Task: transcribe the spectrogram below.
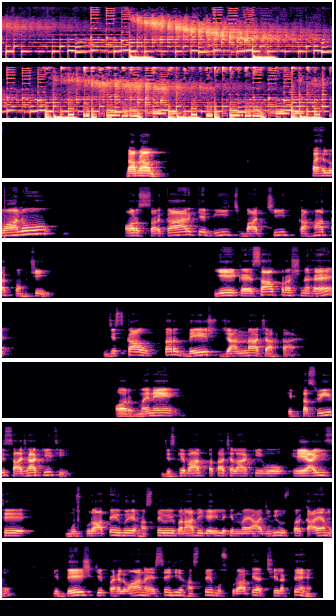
राम राम। पहलवानों और सरकार के बीच बातचीत कहाँ तक पहुँची? ये एक ऐसा प्रश्न है जिसका उत्तर देश जानना चाहता है। और मैंने एक तस्वीर साझा की थी, जिसके बाद पता चला कि वो एआई से मुस्कुराते हुए, हँसते हुए बना दी गई, लेकिन मैं आज भी उस पर कायम हूँ कि देश के पहलवान ऐसे ही हँसते, मुस्कुराते, अच्छे लगते हैं।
